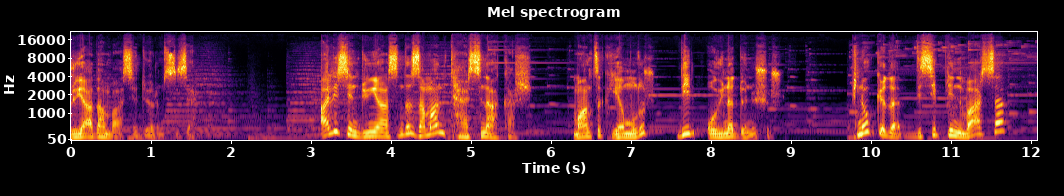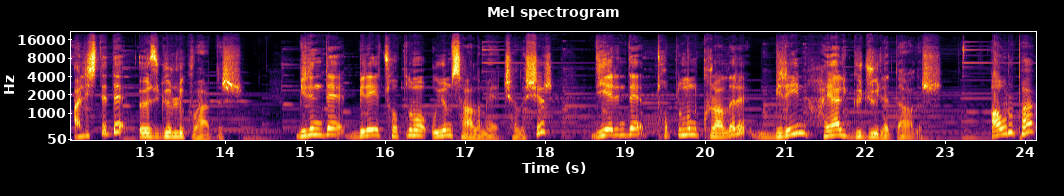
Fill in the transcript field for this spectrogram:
rüyadan bahsediyorum size. Alice'in dünyasında zaman tersine akar. Mantık yamulur, dil oyuna dönüşür. Pinokyo'da disiplin varsa Alice'de de özgürlük vardır. Birinde birey topluma uyum sağlamaya çalışır, diğerinde toplumun kuralları bireyin hayal gücüyle dağılır. Avrupa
